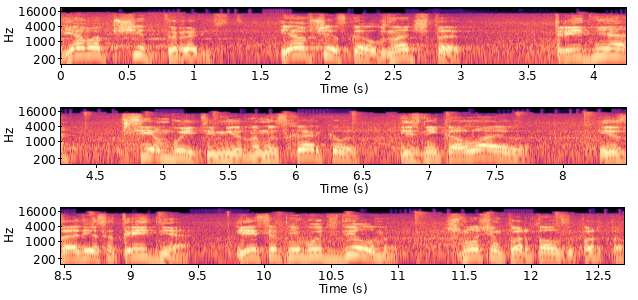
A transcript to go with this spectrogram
Я вообще террорист. Я вообще сказал, значит так, три дня всем выйти мирным из Харькова, из Николаева, из Одессы. Три дня. Если это не будет сделано, сносим квартал за квартал.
